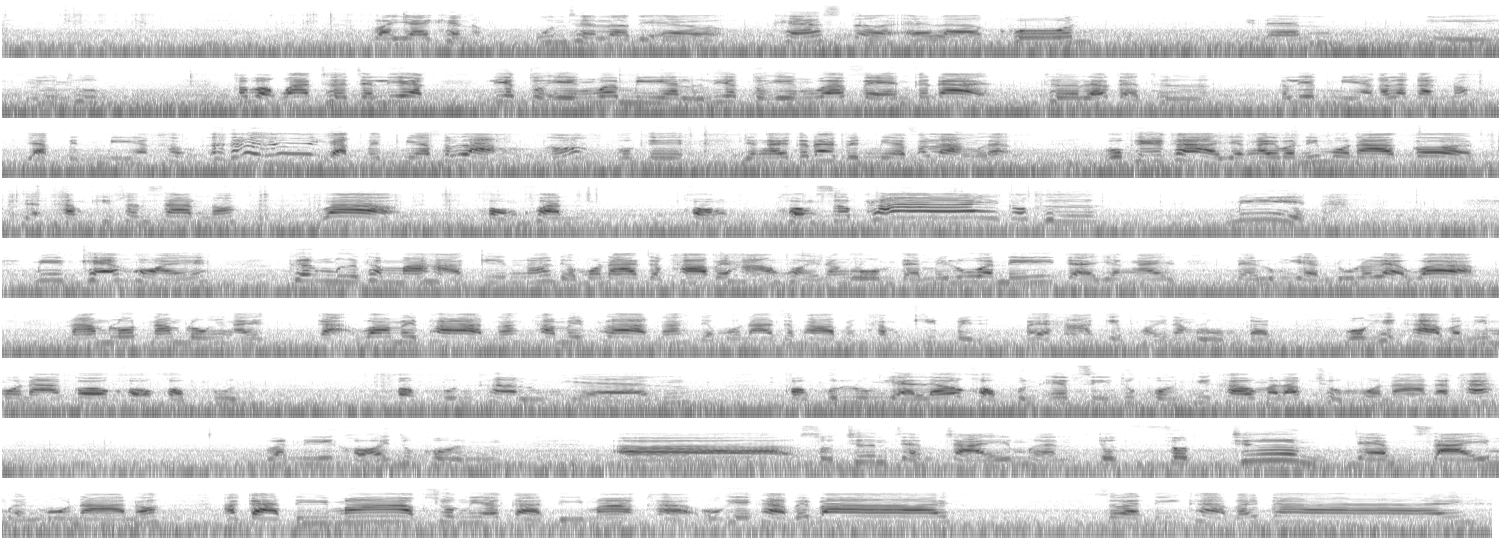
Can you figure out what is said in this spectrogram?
Weil jeg kan untale det er caster eller kon i den i YouTube เขาบอกว่าเธอจะเรียกเรียกตัวเองว่าเมียหรือเรียกตัวเองว่าแฟนก็ได้ เธอแล้วแต่เธอก็เรียกเมียก็แล้วกันเนาะอยากเป็นเมียเขา อยากเป็นเมียฝรั่งเนาะโอเค ยังไงก็ได้เป็นเมียฝรั่งแล้วโอเคค่ะ ยังไงวันนี้โมนาก็จะทำคลิปสั้นๆเนาะว่าของขวัญของของเซอร์ไพรส์ก็คือมีด มีดแค่หอยเครื่องมือทำมาหากินเนาะเดี๋ยวโมนาจะพาไปหาหอยนางรมแต่ไม่รู้วันนี้จะยังไง แต่ลุงแหยนดูแล้วแหละว่า น้ำลดน้ำลงยังไงกะว่าไม่พลาดนะ ถ้าไม่พลาดนะ เดี๋ยวโมนาจะพาไปทำคลิปไปไปหาเก็บหอยนางรมกัน โอเคค่ะ วันนี้โมนาก็ขอขอบคุณ ขอบคุณค่ะลุงแหยนขอบคุณลุงแหยนแล้วขอบคุณ FC ทุกคนที่เข้ามารับชมโมนานะคะ วันนี้ขอให้ทุกคนสดชื่นแจ่มใสเหมือนจุดสดชื่น แจ่มใสเหมือนโมนาเนาะอากาศดีมากช่วงนี้อากาศดีมากค่ะ โอเคค่ะ บ๊ายบาย สวัสดีค่ะ บ๊ายบาย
